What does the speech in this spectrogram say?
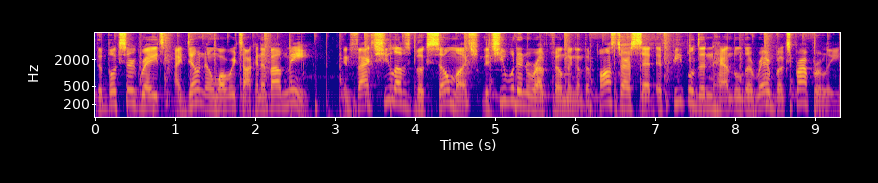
The books are great, I don't know why we're talking about me. In fact, she loves books so much that she would interrupt filming on the Pawn Stars set if people didn't handle the rare books properly.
